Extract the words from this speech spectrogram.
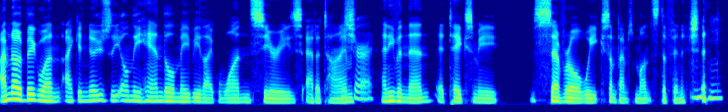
I'm not a big one. I can usually only handle maybe like one series at a time. Sure. And even then, it takes me several weeks, sometimes months to finish it. Mhm.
